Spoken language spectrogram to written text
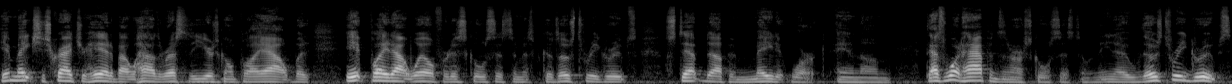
it makes you scratch your head about how the rest of the year is going to play out. But it played out well for this school system. It's because those three groups stepped up and made it work. And um, that's what happens in our school system. You know, those three groups,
